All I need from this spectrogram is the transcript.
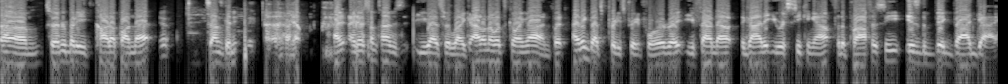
Um, so everybody caught up on that. Sounds good. Uh, yep. I, I know sometimes you guys are like, I don't know what's going on, but I think that's pretty straightforward, right? You found out the guy that you were seeking out for the prophecy is the big bad guy,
